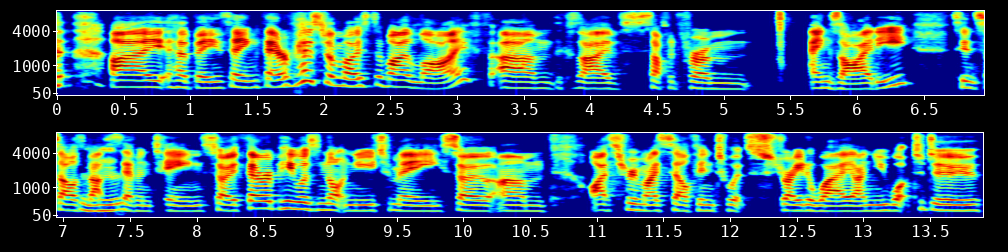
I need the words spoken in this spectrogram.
I have been seeing therapists for most of my life um, because I've suffered from anxiety since I was about Mhm. 17. So therapy was not new to me. So um, I threw myself into it straight away. I knew what to do.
